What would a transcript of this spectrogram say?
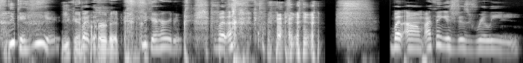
you can hear it. You can But- hurt it. You can heard it. But uh, but um, I think it's just really,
